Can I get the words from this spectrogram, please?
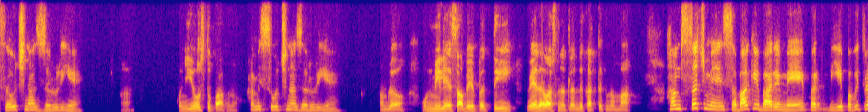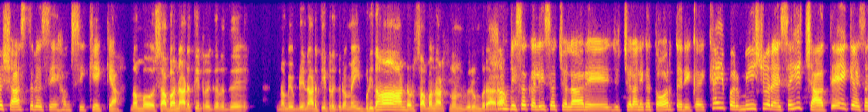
सोचना जरूरी है கொஞ்சம் யோசித்து பார்க்கணும் हमें सोचना जरूरी है நம்மள உண்மையிலேயே சபையை பத்தி வேத வசனத்துல இருந்து கத்துக்கணுமா हम सच में सभा के बारे में पर ये पवित्र शास्त्र से हम सीखे क्या நம்ம சபை நடத்திட்டு இருக்கிறது நம்ம இப்படி நடத்திட்டு இருக்கிறோமே இப்படிதான் ஆண்டவர் சபை நடத்தணும்னு விரும்புறாரா हम जैसा कलीसा चला रहे जो चलाने का तौर तरीका है क्या ये परमेश्वर ऐसा ही चाहते हैं कि ऐसा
